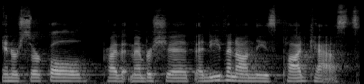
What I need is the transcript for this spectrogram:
inner circle, private membership, and even on these podcasts.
